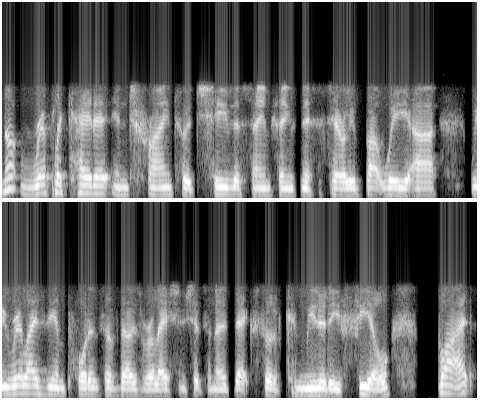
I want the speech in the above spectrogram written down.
not replicate it in trying to achieve the same things necessarily, but we are we realize the importance of those relationships and that sort of community feel. But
